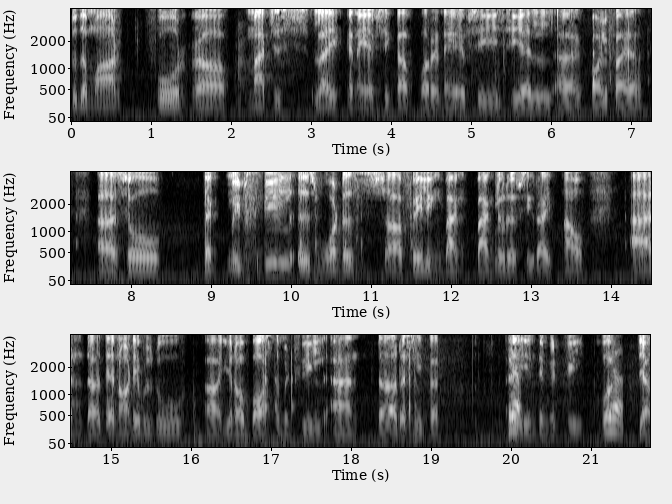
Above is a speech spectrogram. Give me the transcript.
to the mark for matches like an AFC Cup or an AFC CL qualifier. So that midfield is what is uh, failing Bang- Bangalore FC right now, and uh, they're not able to uh, you know boss the midfield and uh, wrestle uh, Yeah. in the midfield. Well, yeah.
